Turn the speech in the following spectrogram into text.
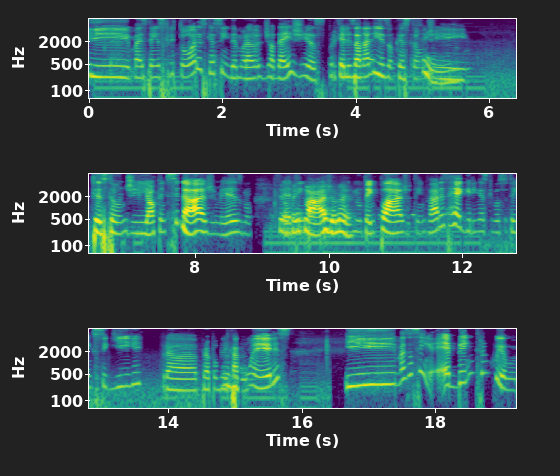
E, mas tem escritores que, assim, demoraram já 10 dias, porque eles analisam questão Sim. de. questão de autenticidade mesmo. Se não É, tem tem- plágio, né? não tem plágio, tem várias regrinhas que você tem que seguir para publicar Uhum. com eles. E mas assim, é bem tranquilo.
